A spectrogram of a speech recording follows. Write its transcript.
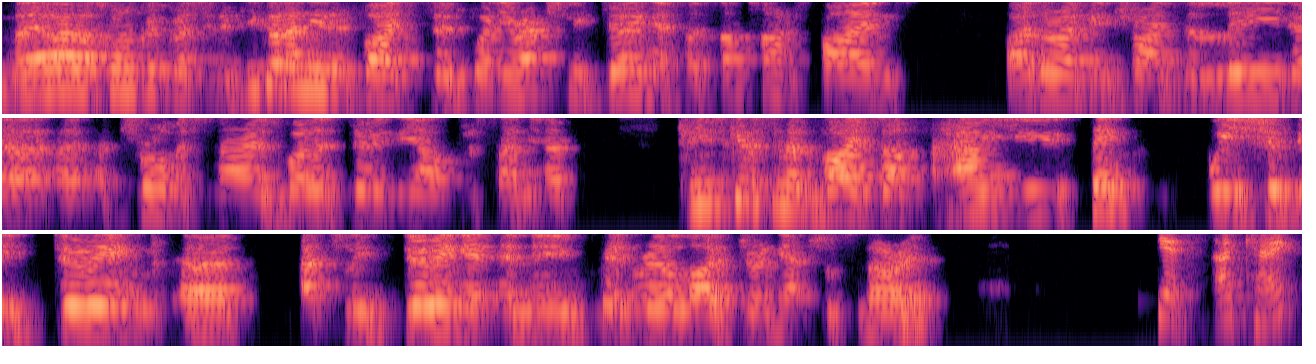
May I ask one quick question? Have you got any advice to when you're actually doing this? I sometimes find either I've been trying to lead a, a, a trauma scenario as well as doing the ultrasound. You know, can you just give us some advice on how you think we should be doing, uh, actually doing it in the in real life during the actual scenario? Yes, okay.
